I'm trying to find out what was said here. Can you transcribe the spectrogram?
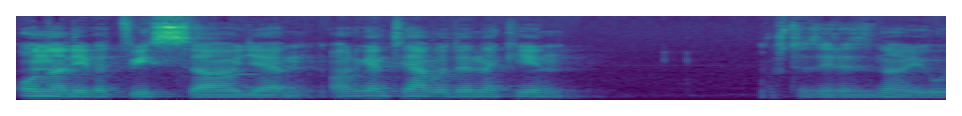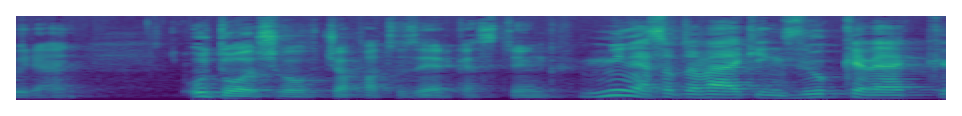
onnan lépett vissza ugye Argentinába, de neki most azért ez nagyon jó irány. Utolsó csapathoz érkeztünk. Minnesota Vikings drukkerek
